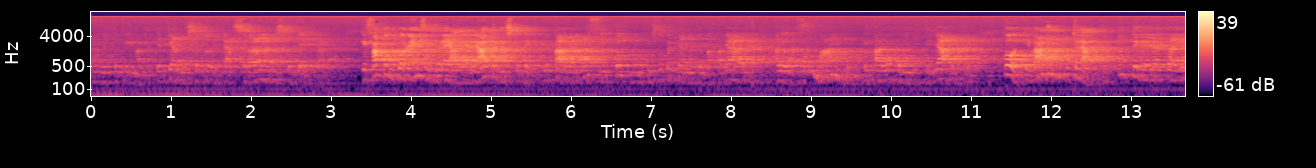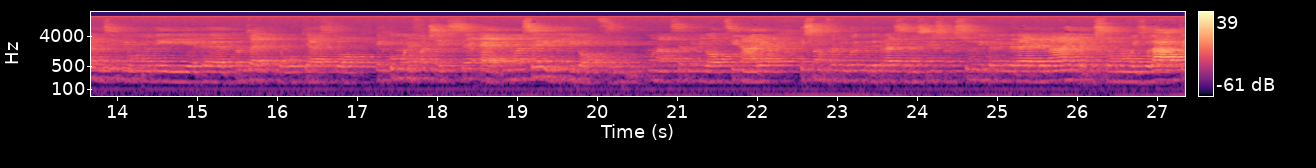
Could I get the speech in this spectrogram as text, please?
come ho detto prima, perché ti hanno sotto del cazzo, è una discoteca, che fa concorrenza sleale alle altre discoteche che pagano l'affitto, non capisco perché non debba pagare. Allora fa un bando e paga come tutti gli altri. Poi che vadano tutelate tutte le realtà, io ad esempio uno dei eh, progetti che avevo chiesto che il comune facesse è in una serie di negozi, una serie di negozi in aree che sono tra virgolette depresse, nel senso nessuno li prenderebbe mai perché sono isolate,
